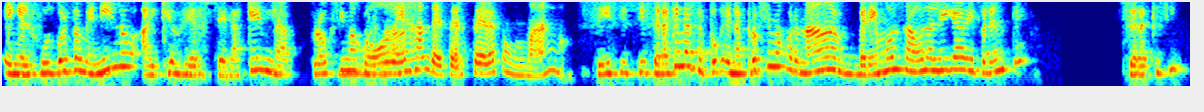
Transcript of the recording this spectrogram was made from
en el fútbol femenino hay que ver, ¿será que en la próxima jornada... No dejan de ser seres humanos. Sí, sí, sí. ¿Será que en, nuestra, en la próxima jornada veremos a una liga diferente? ¿Será que sí?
